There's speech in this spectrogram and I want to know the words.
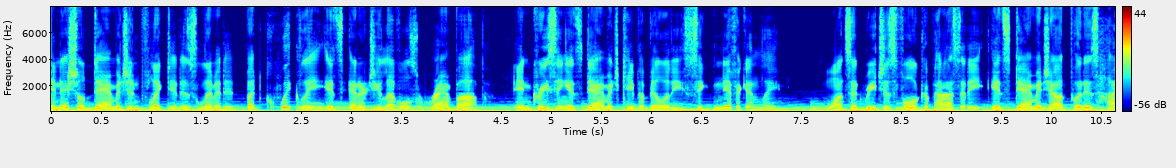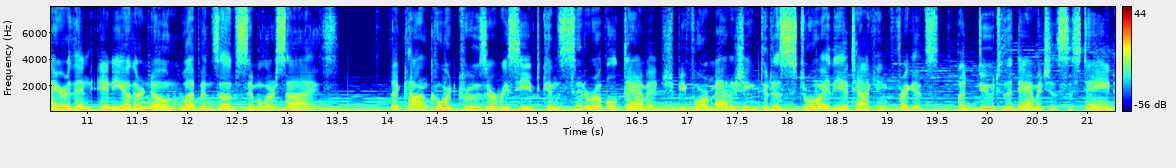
Initial damage inflicted is limited, but quickly its energy levels ramp up, increasing its damage capability significantly. Once it reaches full capacity, its damage output is higher than any other known weapons of similar size. The Concord cruiser received considerable damage before managing to destroy the attacking frigates, but due to the damages sustained,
